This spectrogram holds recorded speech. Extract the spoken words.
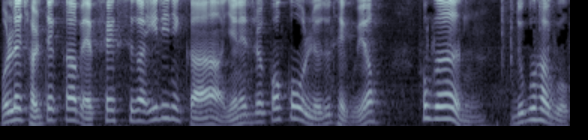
원래 절대값 fx가 1이니까 얘네들을 꺾어 올려도 되고요. 혹은 누구하고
